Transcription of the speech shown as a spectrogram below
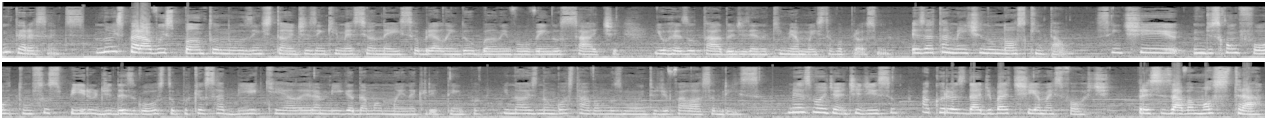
interessantes. Não esperava o espanto nos instantes em que mencionei sobre a lenda urbana envolvendo o site e o resultado dizendo que minha mãe estava próxima. Exatamente no nosso quintal. Senti um desconforto, um suspiro de desgosto, porque eu sabia que ela era amiga da mamãe naquele tempo e nós não gostávamos muito de falar sobre isso. Mesmo diante disso, a curiosidade batia mais forte. Precisava mostrar,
